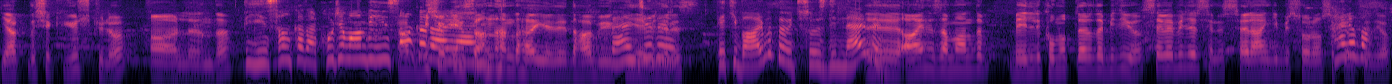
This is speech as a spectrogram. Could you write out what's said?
yaklaşık 100 kilo ağırlığında. Bir insan kadar, kocaman bir insan kadar Birçok yani. insandan daha iri, daha büyük Bence de. Peki var mı böyle söz dinler mi? Ee, aynı zamanda belli komutları da biliyor. Sevebilirsiniz. Herhangi bir sorun, sıkıntı Merhaba. yok.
